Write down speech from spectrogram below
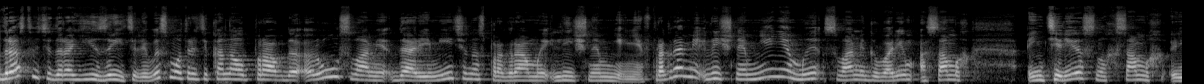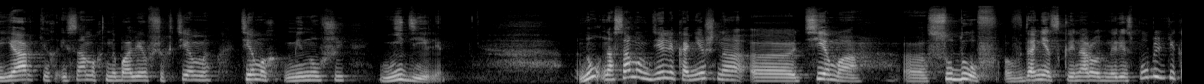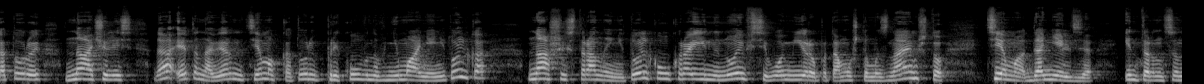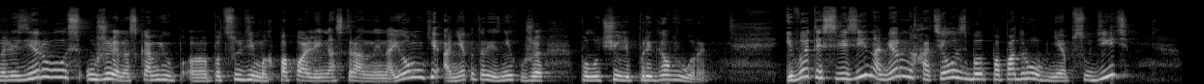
Здравствуйте, дорогие зрители! Вы смотрите канал «Правда.ру». С вами Дарья Митина с программой «Личное мнение». В программе «Личное мнение» мы с вами говорим о самых интересных, самых ярких и самых наболевших темах, темах минувшей недели. Ну, на самом деле, конечно, э, тема э, судов в Донецкой Народной Республике, которые начались, да, это, наверное, тема, к которой приковано внимание не только – нашей страны, не только Украины, но и всего мира, потому что мы знаем, что тема «да нельзя» интернационализировалась, уже на скамью э, подсудимых попали иностранные наемники, а некоторые из них уже получили приговоры. И в этой связи, наверное, хотелось бы поподробнее обсудить,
